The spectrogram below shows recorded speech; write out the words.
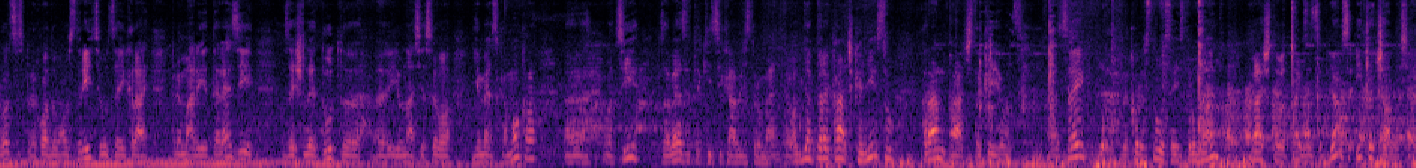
році з приходом австрійців у цей край при Марії Терезії зайшли тут, е, е, і у нас є село Німецька Мокра. е, Оці завезли такі цікаві інструменти. От для перекачки лісу кран-пач такий от цей використовувався інструмент. Бачите, от так зацеплявся і качалося.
